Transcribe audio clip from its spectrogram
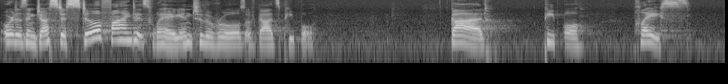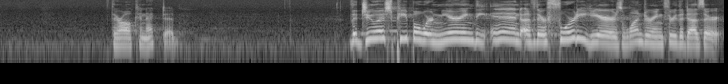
Or does injustice still find its way into the rules of God's people? God, people, place, they're all connected. The Jewish people were nearing the end of their 40 years wandering through the desert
